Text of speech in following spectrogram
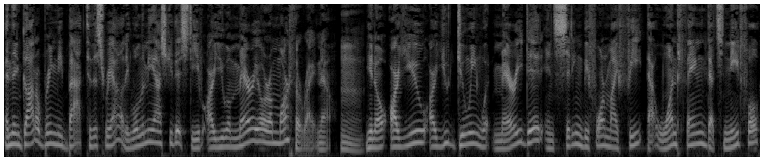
And then God will bring me back to this reality. Well, let me ask you this, Steve. Are you a Mary or a Martha right now? Hmm. You know, are you are you doing what Mary did in sitting before my feet, that one thing that's needful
